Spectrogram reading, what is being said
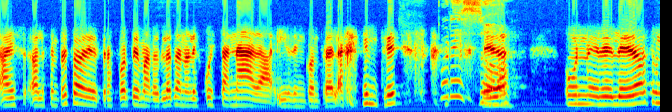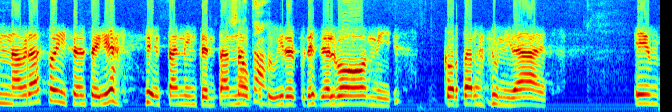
a, las empresas de transporte de Mar del Plata no les cuesta nada ir en contra de la gente. Por eso. Le das un, le, le das un abrazo y ya enseguida están intentando está. subir el precio del bond y cortar las unidades. Eh,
